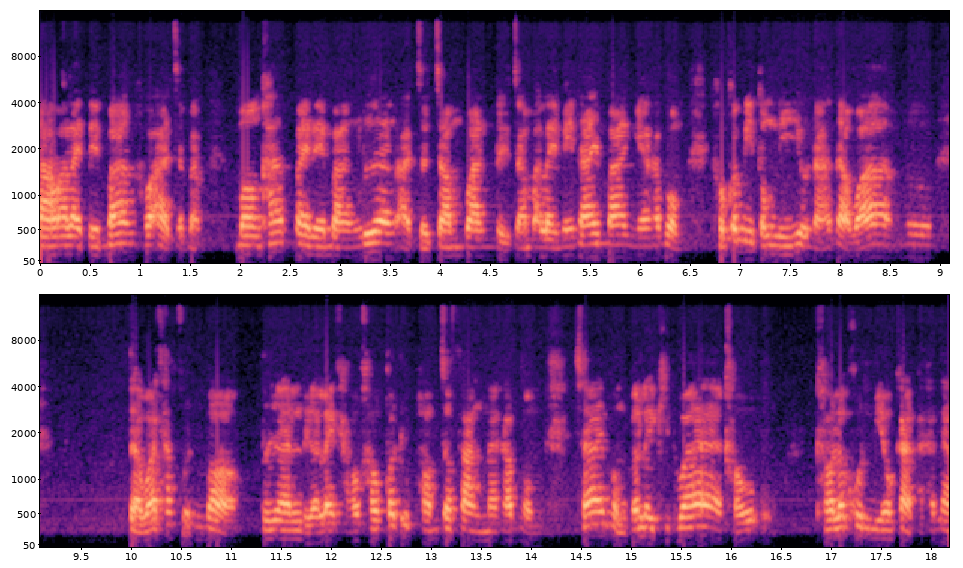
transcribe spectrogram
ราวอะไรไปบ้างเขาอาจจะแบบมองข้ามไปในบางเรื่อง อาจจะจำวันหรือจำอะไรไม่ได้บ้างเงี้ยครับ ผมเขาก็มีตรงนี้อยู่นะ แต่ว่าแต่ว่าถ้าคุณบอกเตือนหรืออะไรเขาเขาก็ดูพร้อมจะฟังนะครับ ผม ใช่ผมก็เลยคิดว่าเขา เขาและคุณมีโอกาสพัฒนา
